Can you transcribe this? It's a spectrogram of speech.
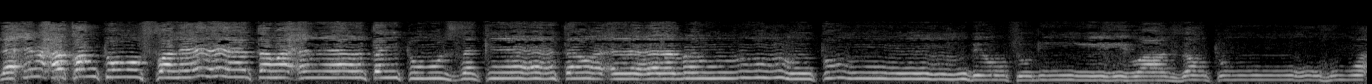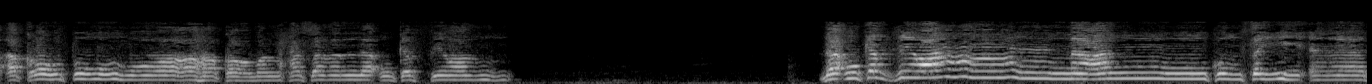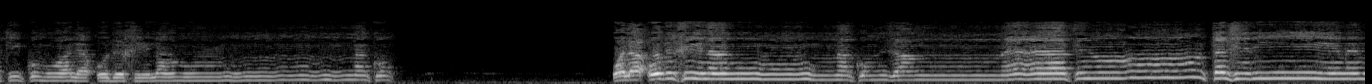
لئن أقمتم الصلاة وآتيتم الزكاة وآمنتم برسلي وعزرتموهم وأقرضتم الله قرضا حسنا لأكفرن لأكفرن عنكم سيئاتكم ولأدخلنكم ولأدخلنكم جنات تجري من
